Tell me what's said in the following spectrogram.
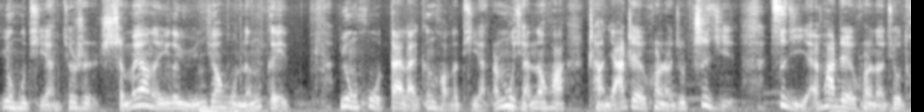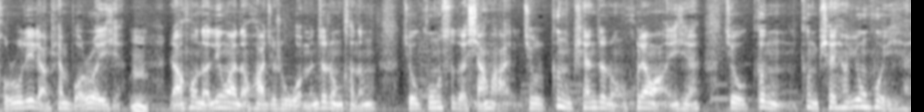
用户体验，就是什么样的一个语音交互能给。用户带来更好的体验，而目前的话，厂家这一块呢，就自己自己研发这一块呢，就投入力量偏薄弱一些。嗯，然后呢，另外的话，就是我们这种可能就公司的想法就更偏这种互联网一些，就更更偏向用户一些。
